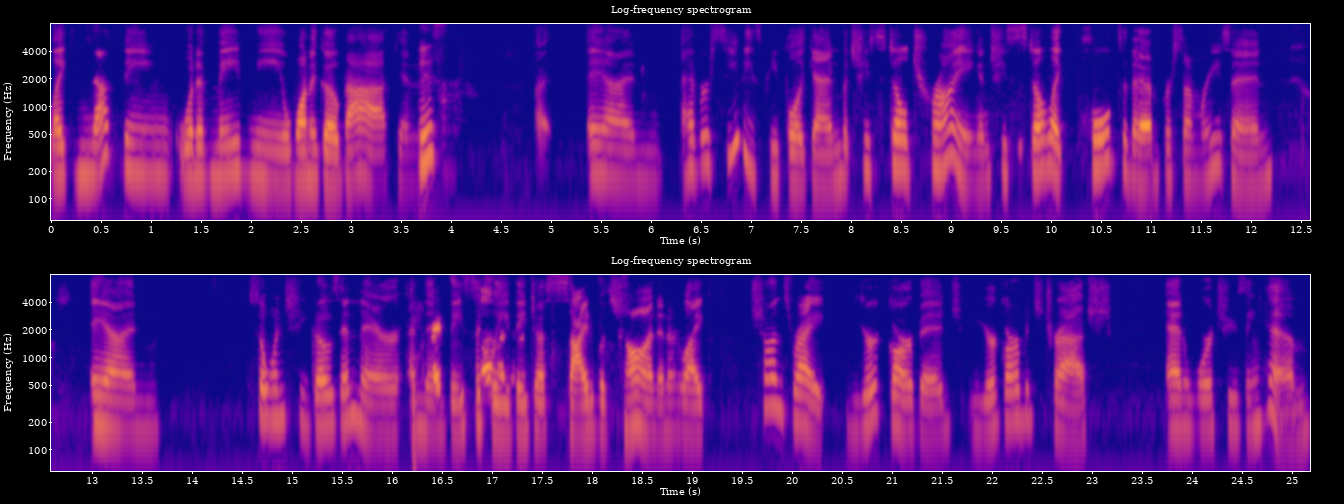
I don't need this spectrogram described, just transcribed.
Like nothing would have made me want to go back and this and ever see these people again, but she's still trying and she's still like pulled to them for some reason. And so when she goes in there and then basically they just side with Sean and are like, Sean's right. You're garbage. You're garbage trash. And we're choosing him.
